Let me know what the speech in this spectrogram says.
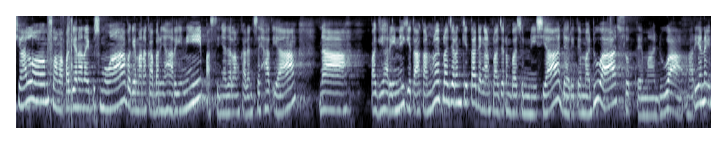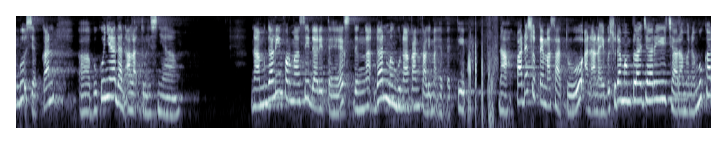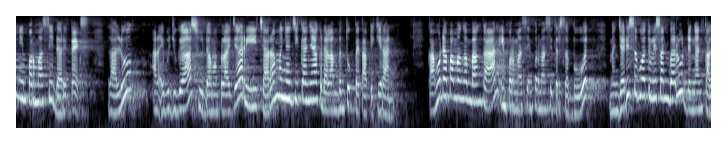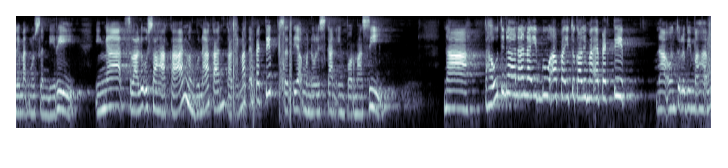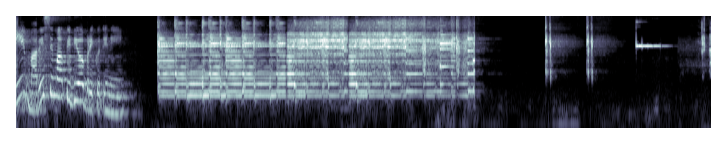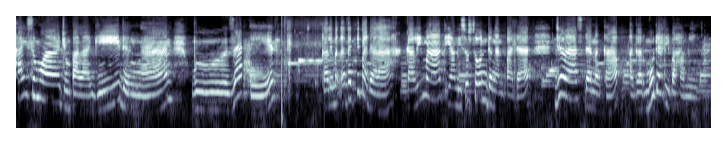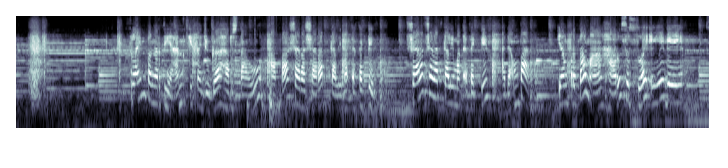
Shalom, selamat pagi anak-anak ibu semua. Bagaimana kabarnya hari ini? Pastinya dalam keadaan sehat ya. Nah, pagi hari ini kita akan mulai pelajaran kita dengan pelajaran bahasa Indonesia dari tema 2, subtema 2. Mari anak ibu siapkan uh, bukunya dan alat tulisnya. Nah, menggali informasi dari teks dengan dan menggunakan kalimat efektif. Nah, pada subtema 1, anak-anak ibu sudah mempelajari cara menemukan informasi dari teks. Lalu, anak ibu juga sudah mempelajari cara menyajikannya ke dalam bentuk peta pikiran. Kamu dapat mengembangkan informasi-informasi tersebut menjadi sebuah tulisan baru dengan kalimatmu sendiri. Ingat, selalu usahakan menggunakan kalimat efektif setiap menuliskan informasi. Nah, tahu tidak anak-anak ibu apa itu kalimat efektif? Nah, untuk lebih memahami, mari simak video berikut ini. Hai semua, jumpa lagi dengan Bu Zatis. Kalimat efektif adalah kalimat yang disusun dengan padat, jelas, dan lengkap agar mudah dipahami. Selain pengertian, kita juga harus tahu apa syarat-syarat kalimat efektif. Syarat-syarat kalimat efektif ada empat. Yang pertama harus sesuai EYD.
